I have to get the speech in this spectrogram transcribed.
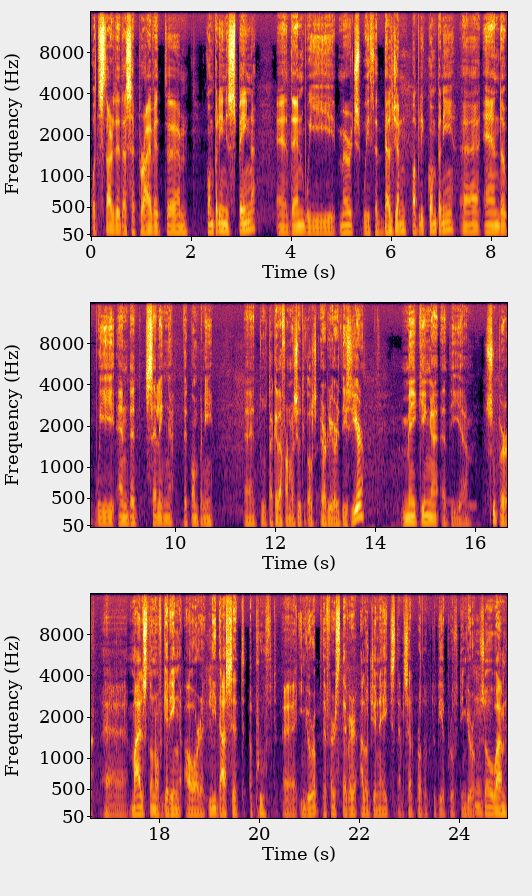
what started as a private um, company in Spain. And then we merged with a Belgian public company, uh, and we ended selling the company uh, to Takeda Pharmaceuticals earlier this year, making uh, the um, super uh, milestone of getting our lead asset approved uh, in Europe, the first ever allogeneic stem cell product to be approved in Europe. So, um,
